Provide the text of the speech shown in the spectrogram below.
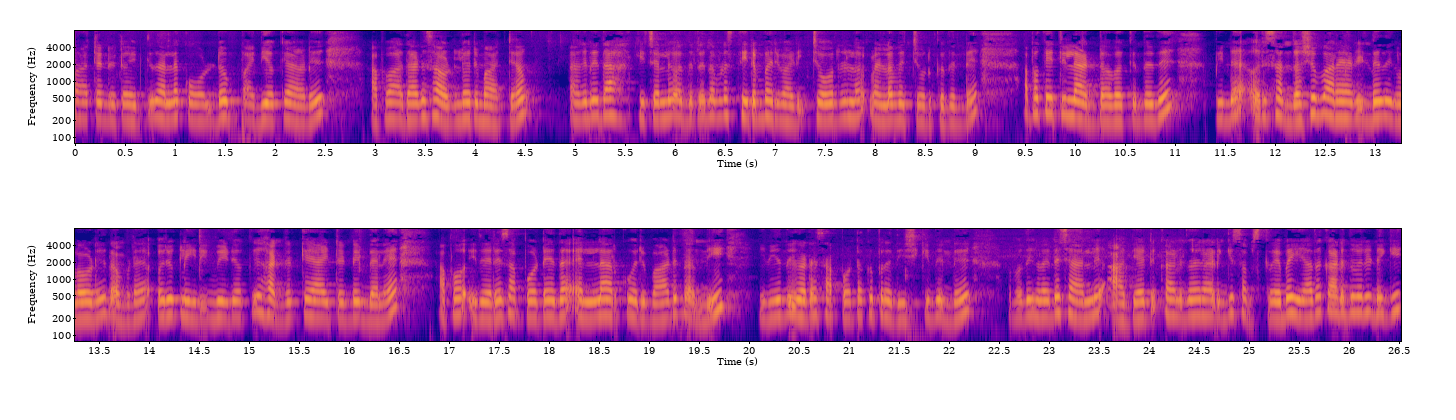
മാറ്റം ഉണ്ട് കേട്ടോ എനിക്ക് നല്ല കോൾഡും പനിയൊക്കെയാണ്. അപ്പോൾ അതാണ് സൗണ്ടിലൊരു മാറ്റം. അങ്ങനെ ഇതാ കിച്ചണിൽ വന്നിട്ട് നമ്മുടെ സ്ഥിരം പരിപാടി. ചോറിനുള്ള വെള്ളം വെച്ച് കൊടുക്കുന്നുണ്ട്. അപ്പോൾ കെറ്റിലാണ് കേട്ടോ വെക്കുന്നത്. പിന്നെ ഒരു സന്തോഷം പറയാനുണ്ട് നിങ്ങളോട്. നമ്മുടെ ഒരു ക്ലീനിങ് വീഡിയോക്ക് ഹൺഡ്രഡ് കെ ആയിട്ടുണ്ട് ഇന്നലെ. അപ്പോൾ ഇതുവരെ സപ്പോർട്ട് ചെയ്ത എല്ലാവർക്കും ഒരുപാട് നന്ദി. ഇനിയും നിങ്ങളുടെ സപ്പോർട്ടൊക്കെ പ്രതീക്ഷിക്കുന്നുണ്ട്. അപ്പോൾ നിങ്ങളെന്റെ ചാനൽ ആദ്യമായിട്ട് കാണുന്നവരാണെങ്കിൽ സബ്സ്ക്രൈബ് ചെയ്യാതെ കാണുന്നവരുണ്ടെങ്കിൽ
